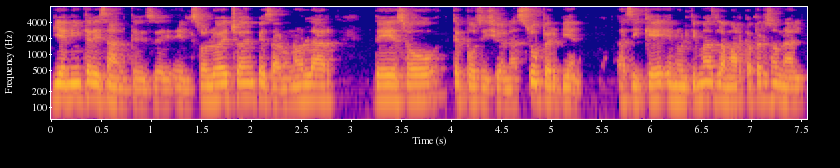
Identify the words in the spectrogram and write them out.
bien interesantes. El solo hecho de empezar a hablar de eso te posiciona súper bien. Así que en últimas la marca personal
